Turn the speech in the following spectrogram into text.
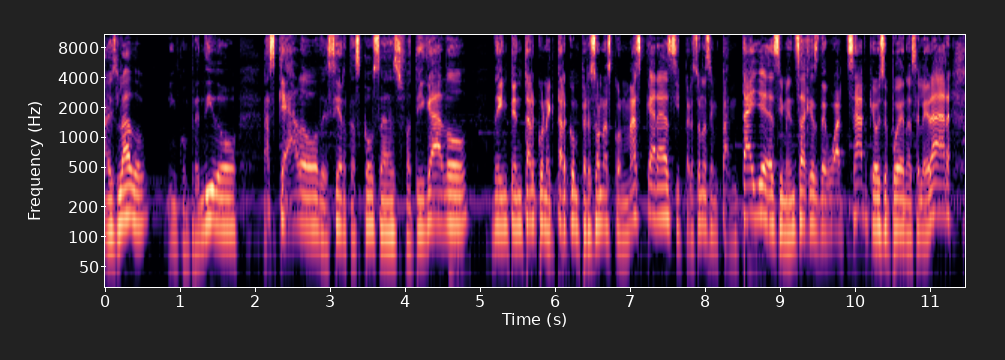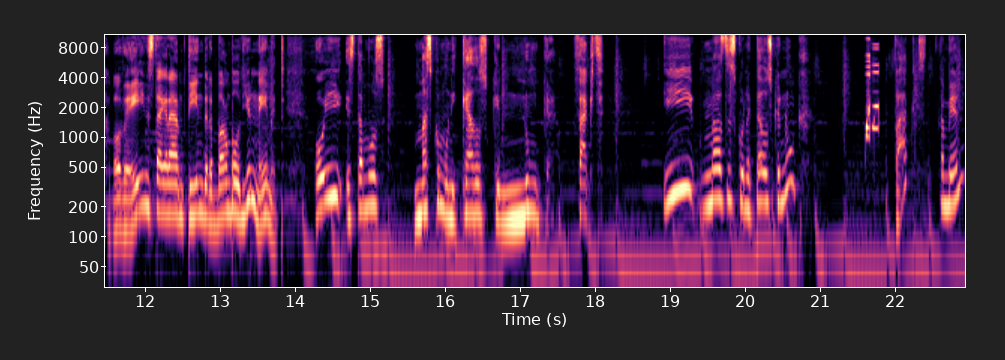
aislado, incomprendido, asqueado de ciertas cosas, fatigado de intentar conectar con personas con máscaras y personas en pantallas y mensajes de WhatsApp que hoy se pueden acelerar, o de Instagram, Tinder, Bumble, you name it. Hoy estamos más comunicados que nunca. Fact. Y más desconectados que nunca. Fact también.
